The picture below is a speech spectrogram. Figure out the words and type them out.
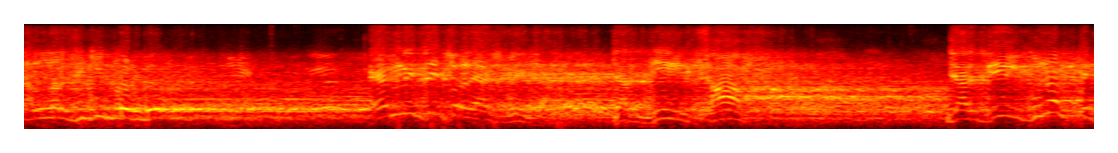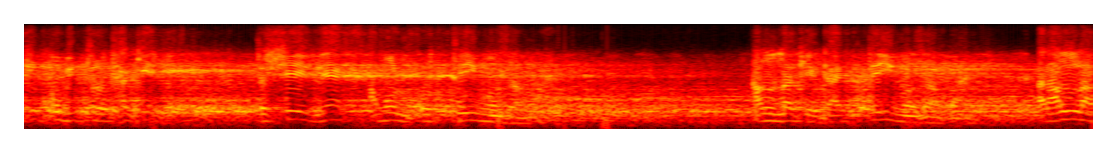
করবে আল্লাহর জিকির করবে। এমনিতেই চলে আসবে এটা। যার দিল সাফ, যার দিল গুণার থেকে পবিত্র থাকে, তো সে নেক আমল করতেই মজা পায়। আল্লাহকে ডাকতেই মজা পায়। আর আল্লাহ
